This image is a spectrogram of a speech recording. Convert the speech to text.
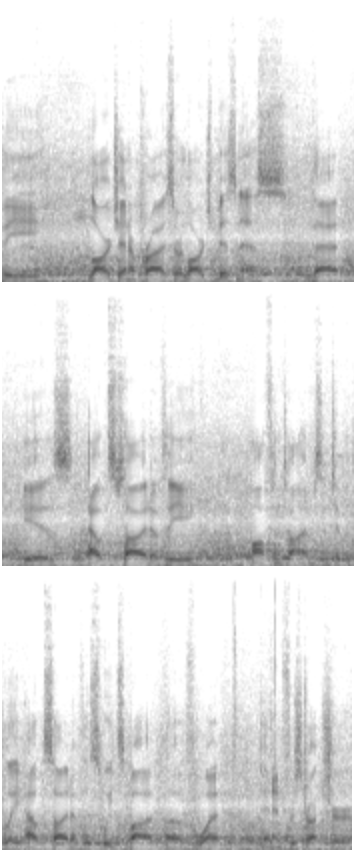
the large enterprise or large business that is outside of the, oftentimes and typically outside of the sweet spot of what an infrastructure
